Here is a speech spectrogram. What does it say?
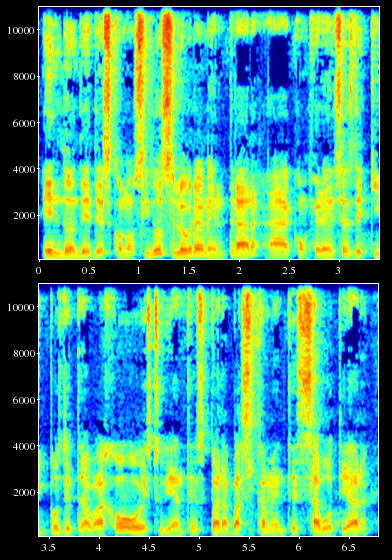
en donde desconocidos logran entrar a conferencias de equipos de trabajo o estudiantes para básicamente sabotear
